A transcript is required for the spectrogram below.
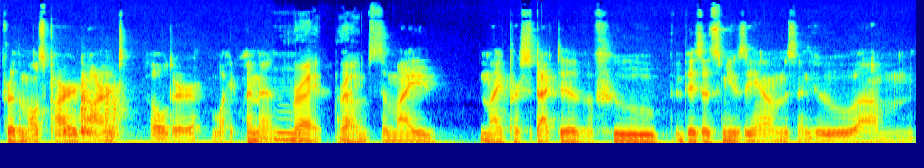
for the most part, aren't older white women. Mm. Right, right. Um, so my my perspective of who visits museums and who um,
